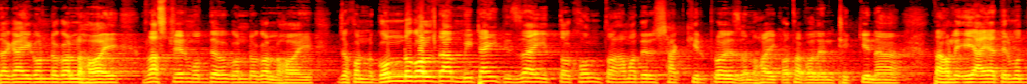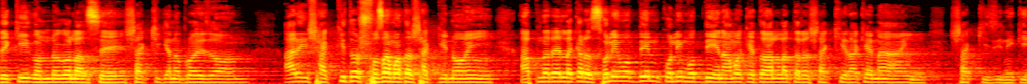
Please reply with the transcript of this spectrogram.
জায়গায় গন্ডগোল হয়, রাষ্ট্রের মধ্যেও গন্ডগোল হয়। যখন গন্ডগোলটা মিটাইতে যাই, তখন তো আমাদের সাক্ষীর প্রয়োজন হয়, কথা বলেন ঠিক কি না তাহলে এই আয়াতের মধ্যে কি গন্ডগোল আছে? সাক্ষী কেন প্রয়োজন? আর এই সাক্ষী তো সোজা মাথা সাক্ষী নয়। আপনার এলাকার সলিমুদ্দিন, কলিমুদ্দিন আমাকে তো আল্লাহ তালা সাক্ষী রাখে নাই। সাক্ষী যিনি কে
